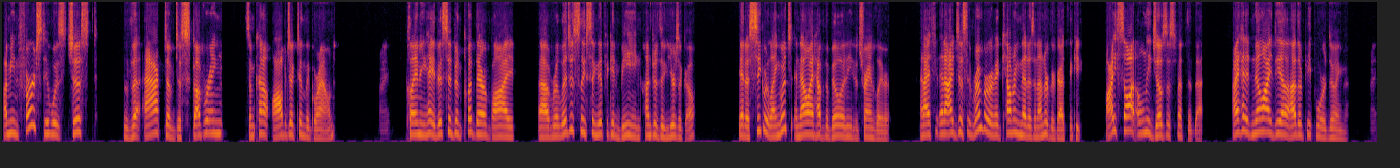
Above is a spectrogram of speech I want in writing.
I mean, first it was just the act of discovering some kind of object in the ground claiming, hey, this had been put there by a religiously significant being hundreds of years ago in a secret language, and now I have the ability to translate it. And I and I just remember encountering that as an undergrad, thinking, I thought only Joseph Smith did that. I had no idea other people were doing that. Right.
